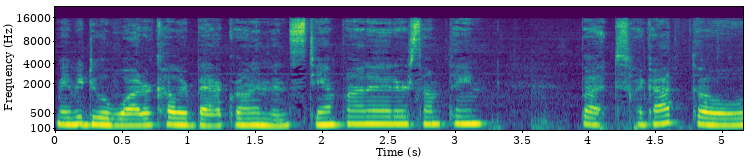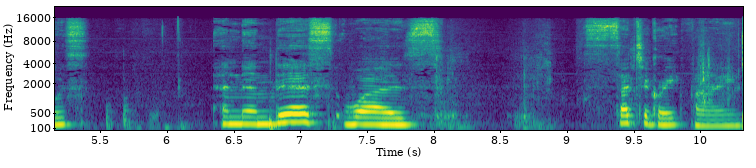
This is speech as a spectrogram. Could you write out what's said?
maybe do a watercolor background and then stamp on it or something. But I got those. And then this was such a great find.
